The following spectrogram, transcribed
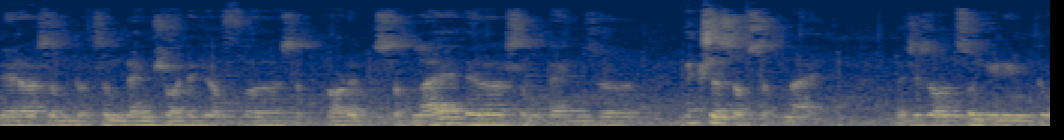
There are some sometimes shortage of uh, product supply. There are sometimes uh, excess of supply, which is also leading to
